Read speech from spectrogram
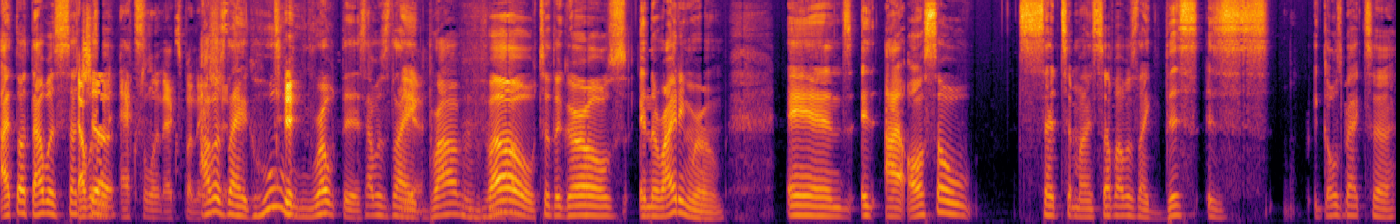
I thought that was such That was a an excellent explanation. I was like, who wrote this? I was like, Yeah. bravo to the girls in the writing room. And it, I also said to myself, I was like, this is, it goes back to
